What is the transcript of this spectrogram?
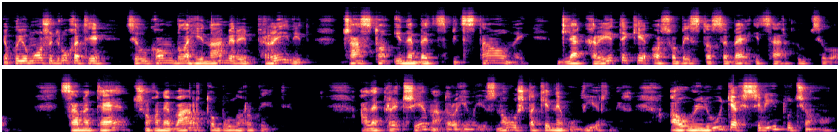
якою можуть рухати цілком благі наміри привід, часто і небезпідставний для критики особисто себе і церкви в цілому, саме те, чого не варто було робити. Але причина, дорогі мої, знову ж таки не у вірних, а у людях світу цього,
